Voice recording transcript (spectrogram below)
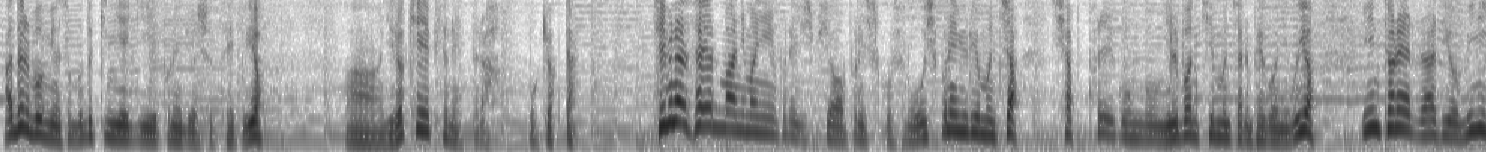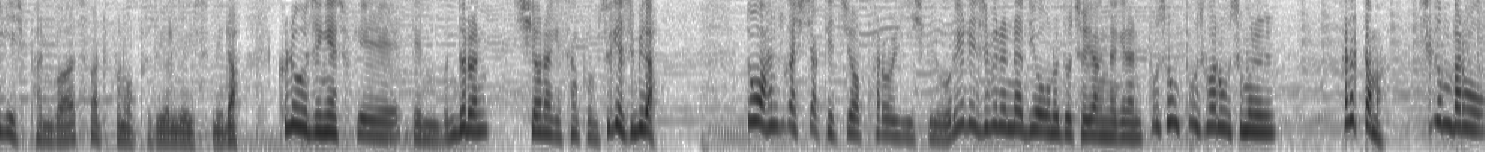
아들 보면서 뭐 느낀 얘기 보내주셔도 되고요 어, 이렇게 변했더라 목격담 재미난 사연 많이 많이 보내주십시오. 보내실 곳은 50원의 유료 문자 샵 8001번 긴 문자는 100원이고요. 인터넷 라디오 미니 게시판과 스마트폰 어플도 열려 있습니다. 클로징에 소개된 분들은 시원하게 상품 쏘겠습니다. 또 한 주가 시작됐죠. 8월 20일 월요일에 재미있는 라디오 오늘도 저 양락이는 뽀송뽀송한 웃음을 가득 담아 지금 바로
